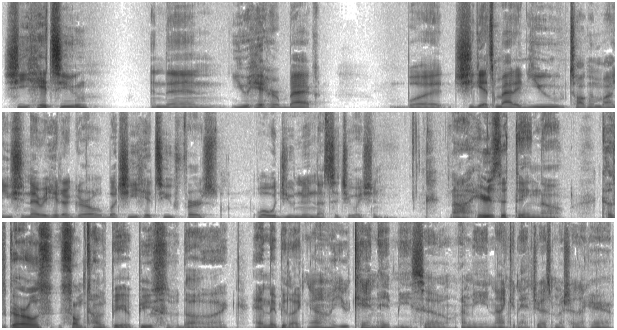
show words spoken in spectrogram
she hits you, and then you hit her back, but she gets mad at you, talking about you should never hit a girl, but she hits you first. What would you do in that situation? Nah, here's the thing though. Cause girls sometimes be abusive though, like, and they be like, "No, you can't hit me." So, I mean, I can hit you as much as I can.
